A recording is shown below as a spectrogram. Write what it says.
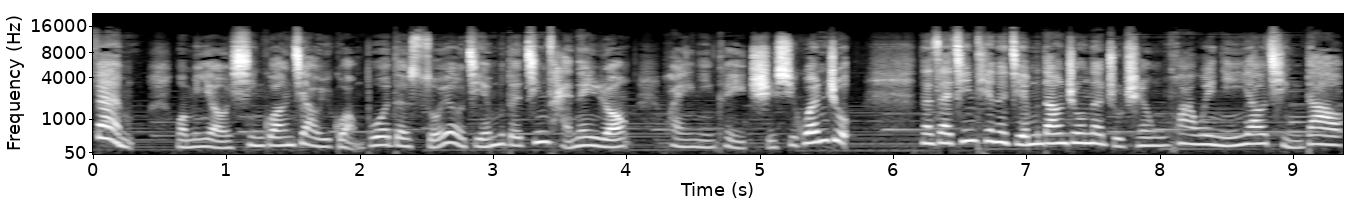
FM，我们有星光教育广播的所有节目的精彩内容，欢迎您可以持续关注。那在今天的节目当中呢，主持人吴化为您邀请到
